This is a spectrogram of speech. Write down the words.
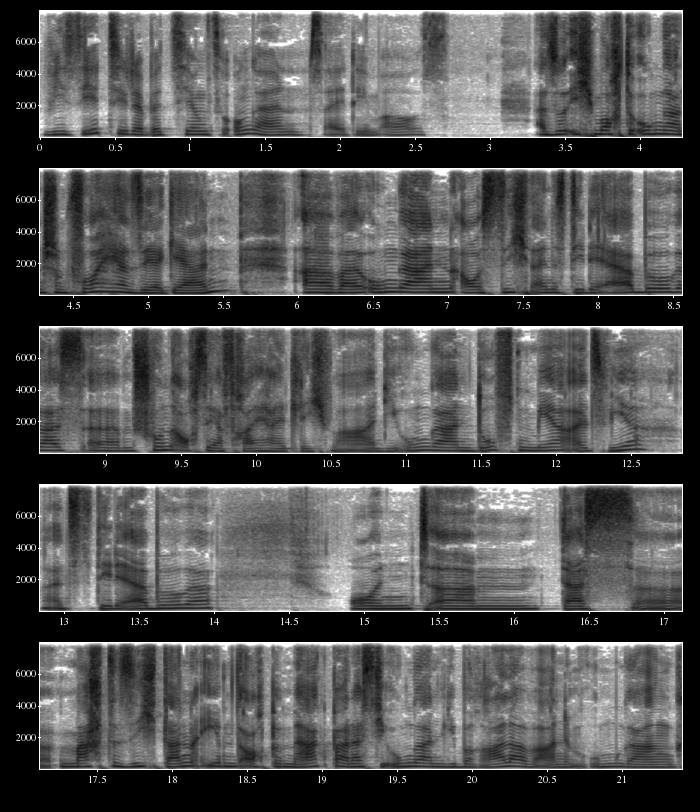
Wie sieht Ihre Beziehung zu Ungarn seitdem aus? Also ich mochte Ungarn schon vorher sehr gern, äh, weil Ungarn aus Sicht eines DDR-Bürgers ähm, schon auch sehr freiheitlich war. Die Ungarn durften mehr als wir, als DDR-Bürger. Und ähm, das äh, machte sich dann eben auch bemerkbar, dass die Ungarn liberaler waren im Umgang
